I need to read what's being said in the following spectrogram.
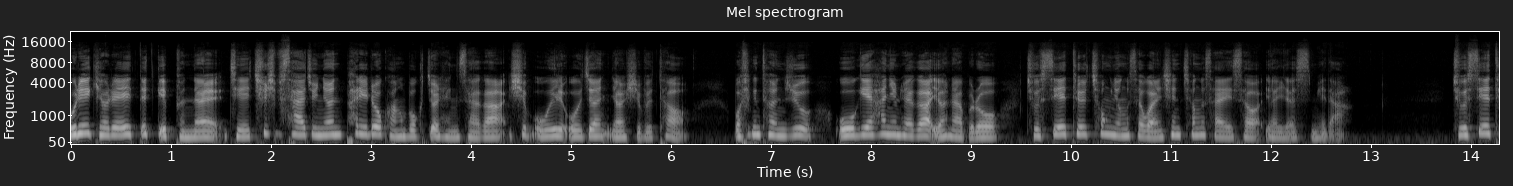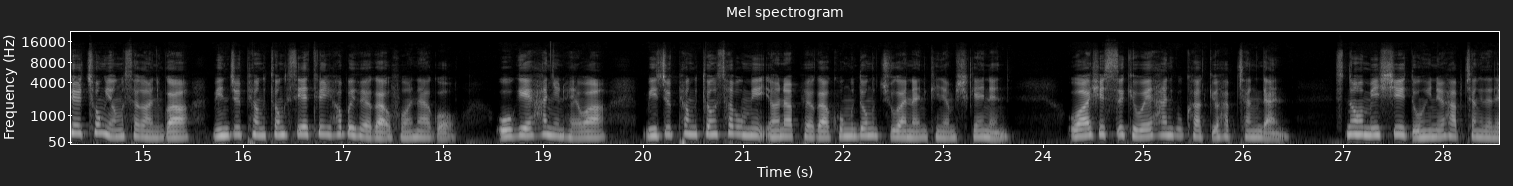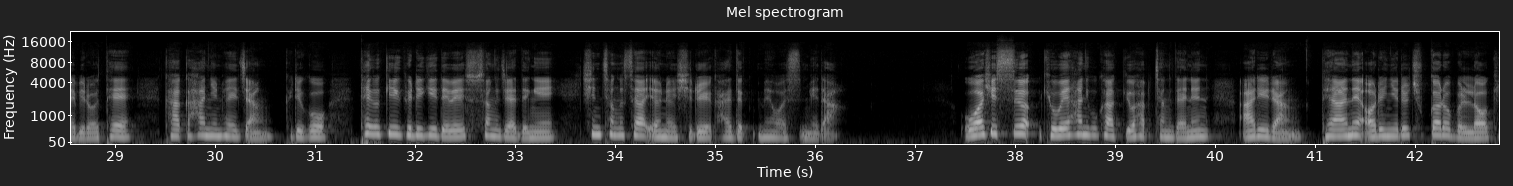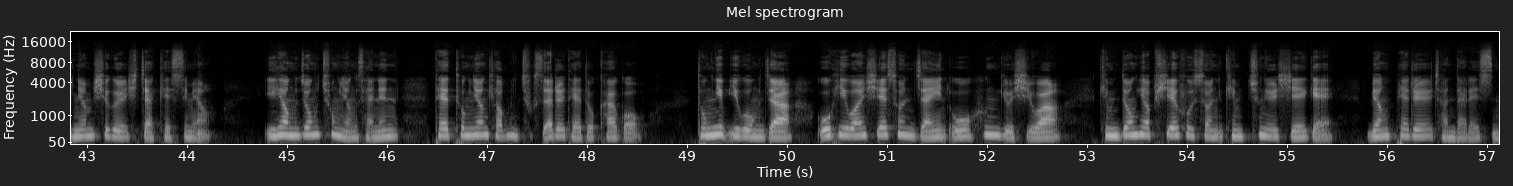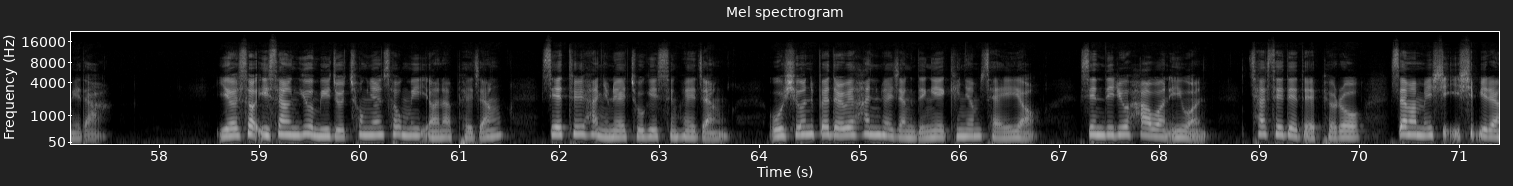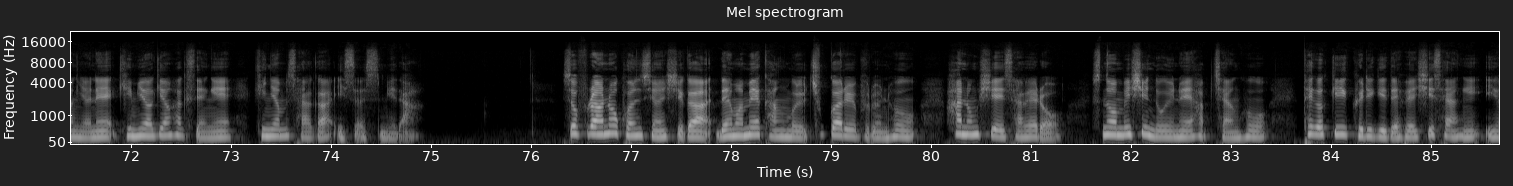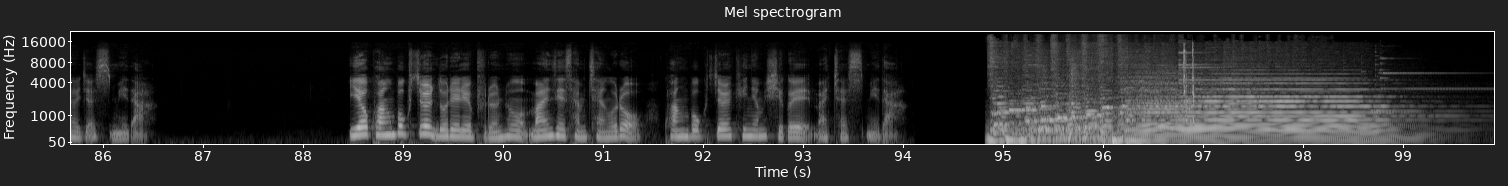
우리 결의의 뜻깊은 날 제74주년 8.15 광복절 행사가 15일 오전 10시부터 워싱턴주 5개 한인회가 연합으로 주 시애틀 총영사관 신청사에서 열렸습니다. 주 시애틀 총영사관과 민주평통 시애틀 협의회가 후원하고 5개 한인회와 미주평통 서북미 연합회가 공동 주관한 기념식에는 오아시스 교회 한국학교 합창단, 스노우미시 노인회 합창단을 비롯해 각 한인회장 그리고 태극기 그리기 대회 수상자 등의 신청사 연회실을 가득 메웠습니다. 오아시스 교회 한국학교 합창단은 아리랑 대한의 어린이를 축가로 불러 기념식을 시작했으며 이형종 총영사는 대통령 겹은 축사를 대독하고 독립유공자 오희원 씨의 손자인 오흥규 씨와 김동협 씨의 후손 김충일 씨에게 명패를 전달했습니다. 이어서 이상규 미주 청년 서북미 연합회장, 시애틀 한인회 조기승 회장, 오시온 페더럴 한회장 등의 기념사에 이어 샌디류 하원 의원, 차세대 대표로 사마메시 21학년의 김여경 학생의 기념사가 있었습니다. 소프라노 권수현 씨가 내 맘의 강물 축가를 부른 후 한웅 씨의 사회로 스노미시 노인회 합창 후 태극기 그리기 대회 시상이 이어졌습니다. 이어 광복절 노래를 부른 후 만세 삼창으로 광복절 기념식을 마쳤습니다.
